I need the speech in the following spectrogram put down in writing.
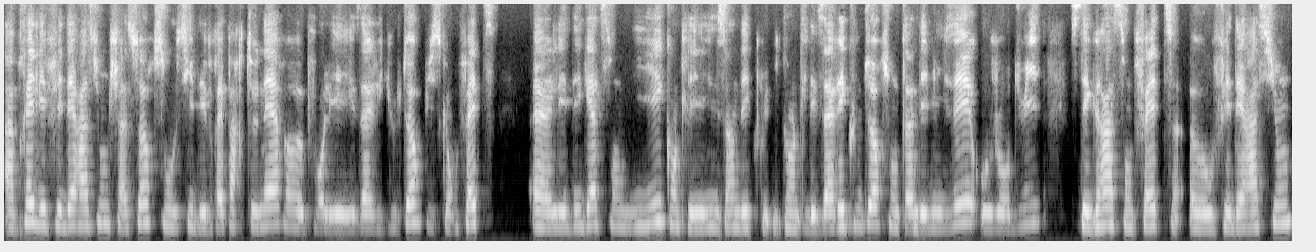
après, les fédérations de chasseurs sont aussi des vrais partenaires pour les agriculteurs puisqu'en fait euh, les dégâts de sanglier quand les, quand les agriculteurs sont indemnisés. Aujourd'hui, c'est grâce en fait euh, aux fédérations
